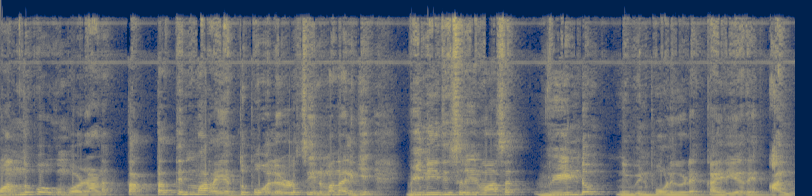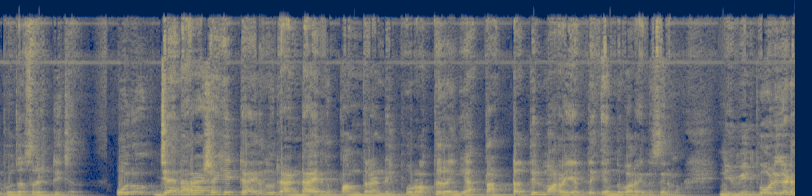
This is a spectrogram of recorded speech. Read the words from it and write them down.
വന്നു പോകുമ്പോഴാണ് തട്ടത്തിൻ മറയത്ത് പോലെയുള്ള സിനിമ നൽകി വിനീത് ശ്രീനിവാസൻ വീണ്ടും നിവിൻ പോളിയുടെ കരിയറിൽ അത്ഭുതം സൃഷ്ടിച്ചത്. ഒരു ജനറേഷൻ ഹിറ്റായിരുന്നു രണ്ടായിരത്തി പന്ത്രണ്ടിൽ പുറത്തിറങ്ങിയ തട്ടത്തിൽ മറയത്ത് എന്ന് പറയുന്ന സിനിമ. നിവിൻ പോളിയുടെ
